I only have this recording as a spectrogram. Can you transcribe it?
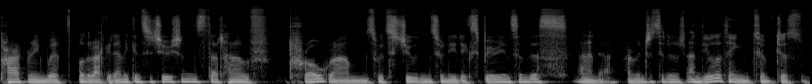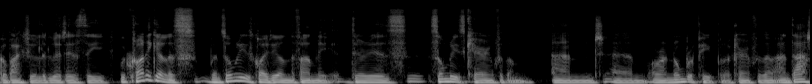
Partnering with other academic institutions that have programs with students who need experience in this and are interested in it. And the other thing to just go back to a little bit is the with chronic illness, when somebody is quite ill in the family, there is somebody's caring for them, and um, or a number of people are caring for them, and that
